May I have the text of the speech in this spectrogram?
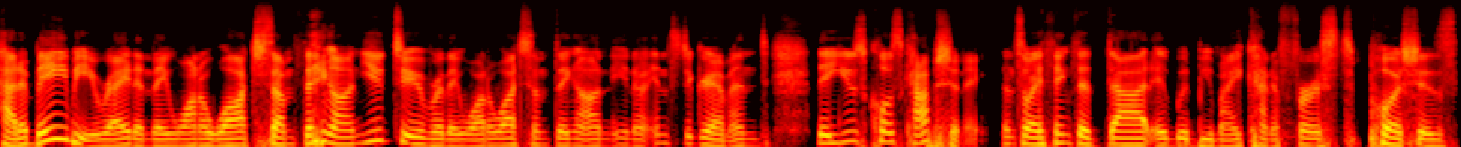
had a baby, right? And they want to watch something on YouTube or they want to watch something on, you know, Instagram and they use closed captioning. And so I think that that it would be my kind of first push is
